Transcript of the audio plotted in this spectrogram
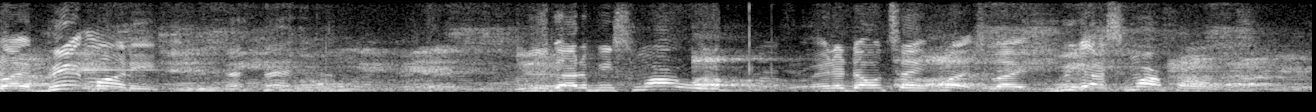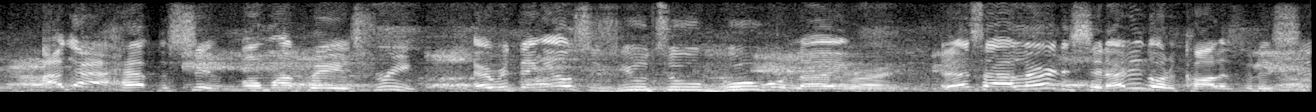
like big money. You just gotta be smart with it, and it don't take much. Like we got smartphones. I got half the shit on my page free. Everything else is YouTube, Google. Like Right. that's how I learned this shit. I didn't go to college for this shit.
